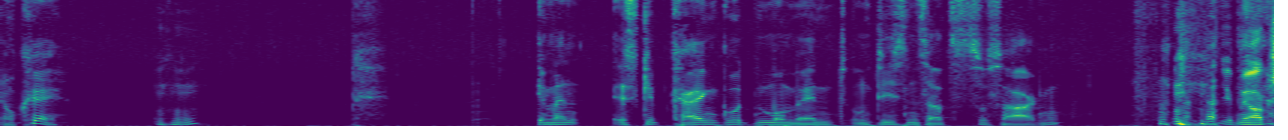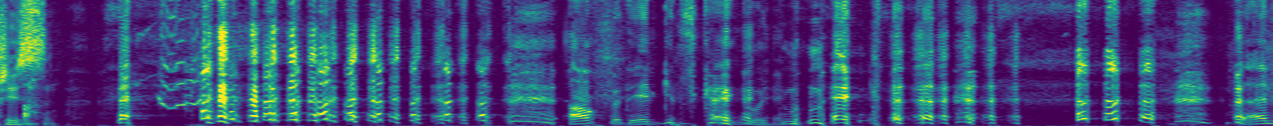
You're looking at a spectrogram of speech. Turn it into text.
Okay. Mhm. Ich meine, es gibt keinen guten Moment, um diesen Satz zu sagen. Ich habe mir auch geschissen. Auch für den gibt es keinen guten Moment. Nein,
